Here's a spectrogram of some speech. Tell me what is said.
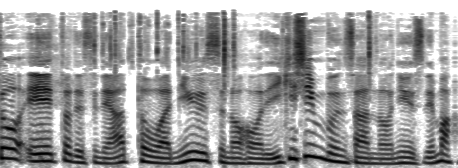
と、えっ、とですね、あとはニュースの方で、壱岐新聞さんのニュースで、まあ、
